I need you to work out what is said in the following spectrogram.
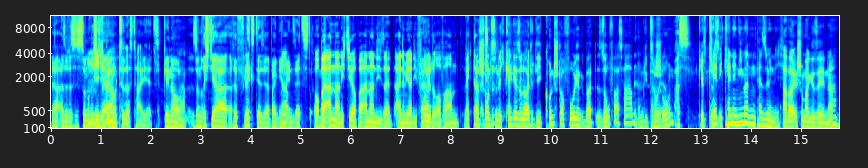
Ja, also das ist so ein Ich richtiger, benutze das Teil jetzt. genau, Ja. so ein richtiger Reflex, der sich bei mir Ja. einsetzt. Auch bei anderen. Ich ziehe auch bei anderen, die seit einem Jahr die Folie Ja. drauf haben, weg Das damit. schonst du nicht. Kennt ihr so Leute, die Kunststofffolien über Sofas haben, um die zu Oh ja. schonen? Was? Gibt Ich, kenn, es. ich kenne niemanden persönlich. Aber schon mal gesehen, ne?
